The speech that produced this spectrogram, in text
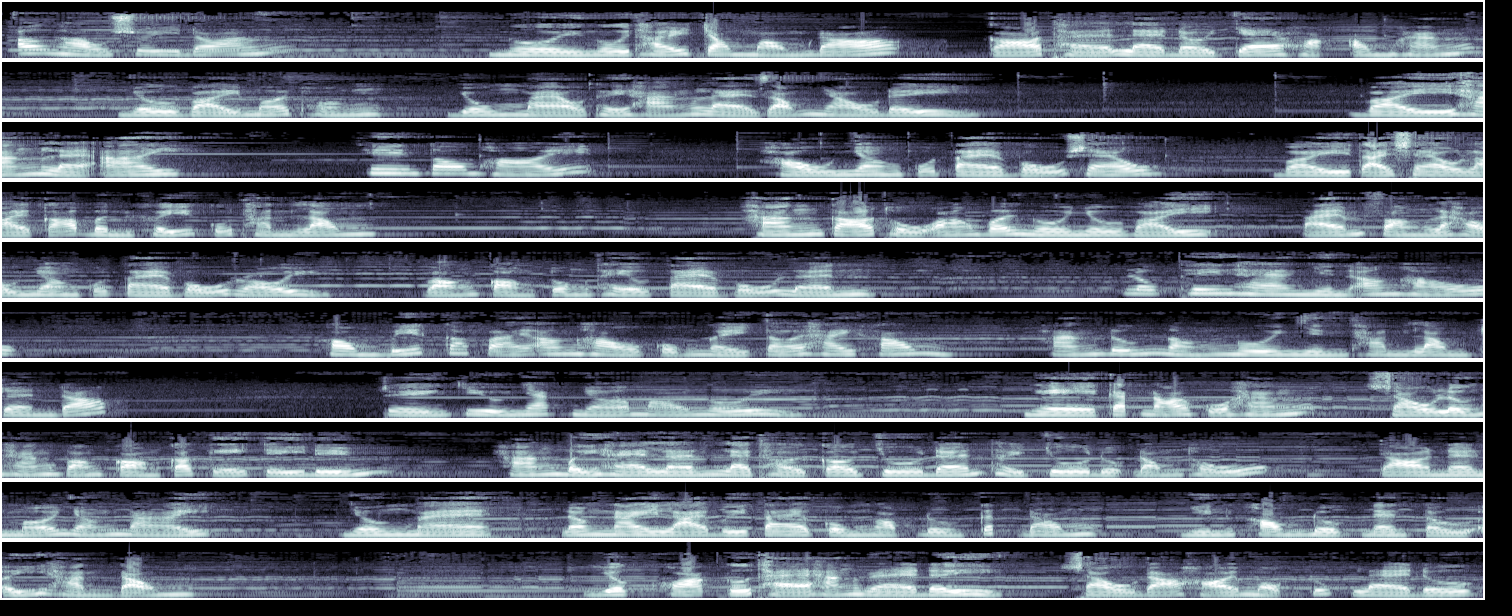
Ân hầu suy đoán, người ngươi thấy trong mộng đó có thể là đời cha hoặc ông hắn, như vậy mới thuận, dung mạo thì hẳn là giống nhau đi. Vậy hắn là ai? Thiên Tôn hỏi, hậu nhân của tà vũ sao? Vậy tại sao lại có bình khí của thành long? Hắn có thù oán với người như vậy, tám phần là hậu nhân của tà vũ rồi, vẫn còn tuân theo tà vũ lệnh. Lục Thiên Hàng nhìn ân hậu. Không biết có phải ân hậu cũng nghĩ tới hay không? Hắn đứng ngẩn người nhìn thành lòng trên đất. Truyện chiều nhắc nhở mọi người. Nghe cách nói của hắn, sau lưng hắn vẫn còn có kẻ chỉ điểm. Hắn bị hạ lệnh là thời cơ chưa đến thì chưa được động thủ, cho nên mới nhẫn nại. Nhưng mà, lần này lại bị ta cùng Ngọc Đường kích động, nhìn không được nên tự ý hành động. Dứt khoát cứ thả hắn ra đi, sau đó hỏi một chút là được.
